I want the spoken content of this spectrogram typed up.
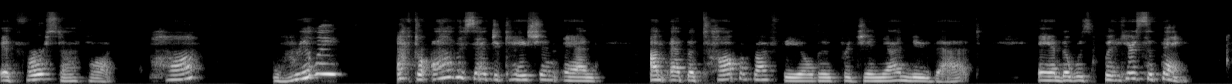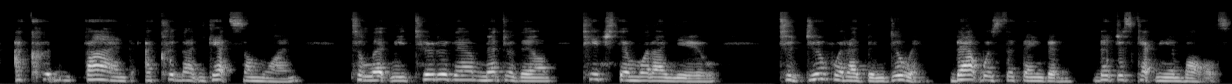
at first I thought, huh? Really? After all this education, and I'm at the top of my field in Virginia, I knew that. And there was, but here's the thing I couldn't find, I could not get someone to let me tutor them, mentor them, teach them what I knew, to do what I'd been doing. That was the thing that that just kept me in balls.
